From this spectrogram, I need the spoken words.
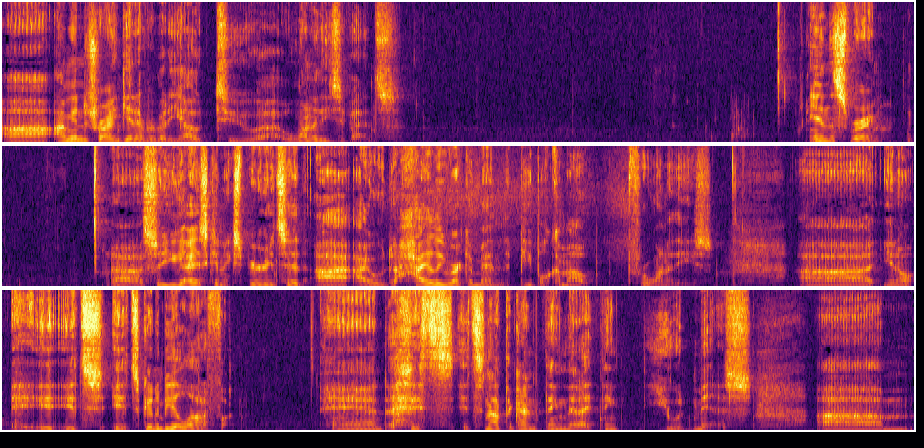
Uh, I'm going to try and get everybody out to uh, one of these events in the spring. Uh, so you guys can experience it. I, I would highly recommend that people come out for one of these. Uh, you know, it, it's it's going to be a lot of fun, and it's it's not the kind of thing that I think you would miss. Um,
